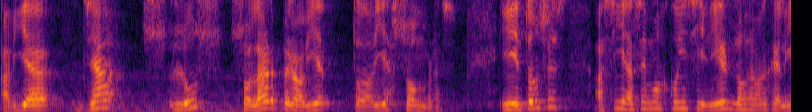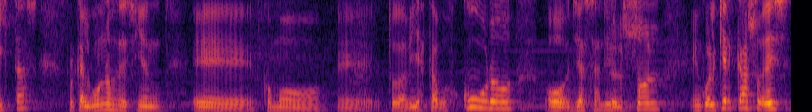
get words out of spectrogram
había ya luz solar, pero había todavía sombras. Y entonces así hacemos coincidir los evangelistas, porque algunos decían eh, como eh, todavía estaba oscuro o ya salió el sol. En cualquier caso es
